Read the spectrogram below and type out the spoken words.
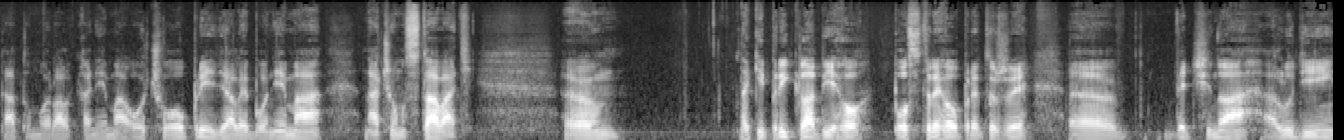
táto morálka nemá o čo oprieť alebo nemá na čom stavať. Um, taký príklad jeho postrehov, pretože uh, väčšina ľudí,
